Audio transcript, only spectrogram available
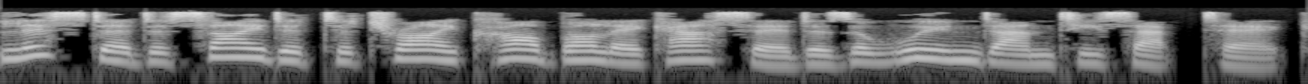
Lister decided to try carbolic acid as a wound antiseptic.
